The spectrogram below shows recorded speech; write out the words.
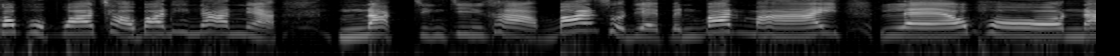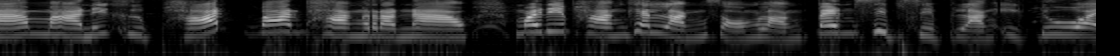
ก็พบว่าชาวบ้านที่นั่นเนี่ยหนักจริง ๆ ค่ะ บ้านส่วนใหญ่เป็นบ้านไม้แล้วพอน้ำมานี่คือพัดบ้านพังระนาว ไม่ได้พังแค่หลังสองหลังเป็น 10บสหลังอีกด้วย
